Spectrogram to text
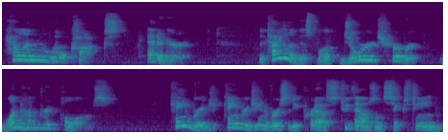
Helen Wilcox, editor. The title of this book, George Herbert, 100 Poems. Cambridge, Cambridge University Press, 2016,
